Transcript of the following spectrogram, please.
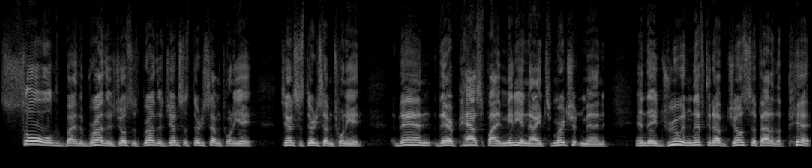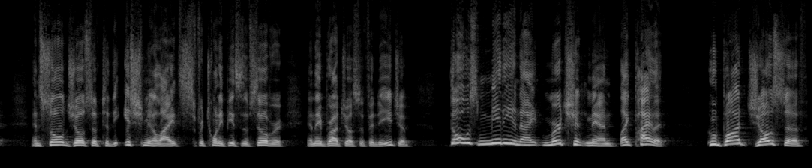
sold by the brothers, Joseph's brothers, Genesis 37, 28. Genesis 37, 28. Then there passed by Midianites, merchantmen, and they drew and lifted up Joseph out of the pit and sold Joseph to the Ishmaelites for 20 pieces of silver, and they brought Joseph into Egypt. Those Midianite merchantmen, like Pilate, who bought Joseph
